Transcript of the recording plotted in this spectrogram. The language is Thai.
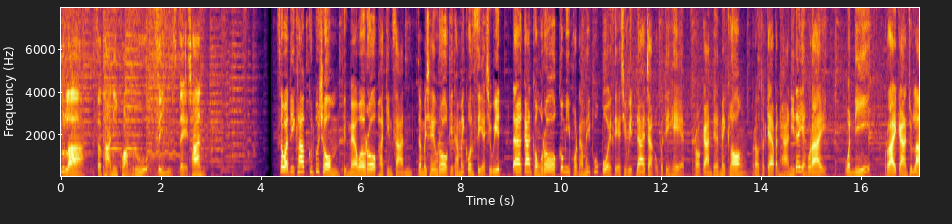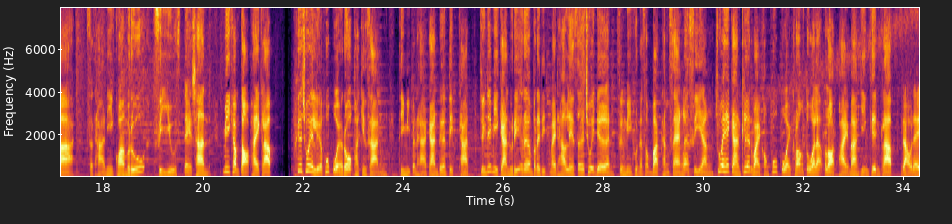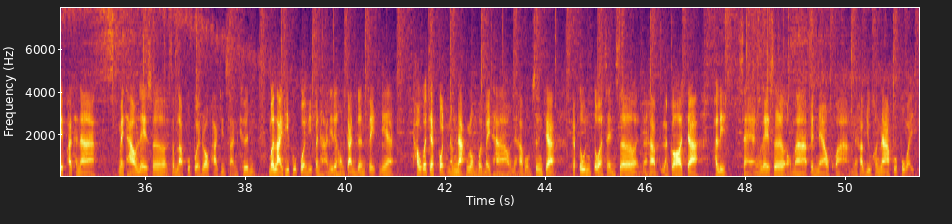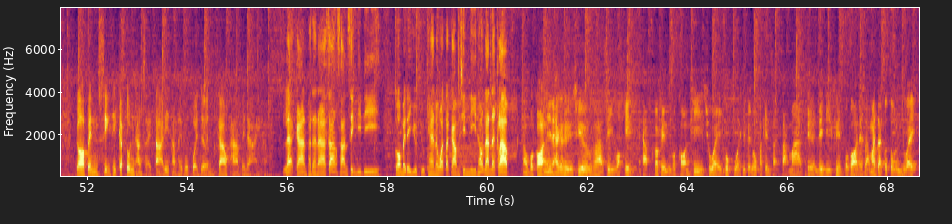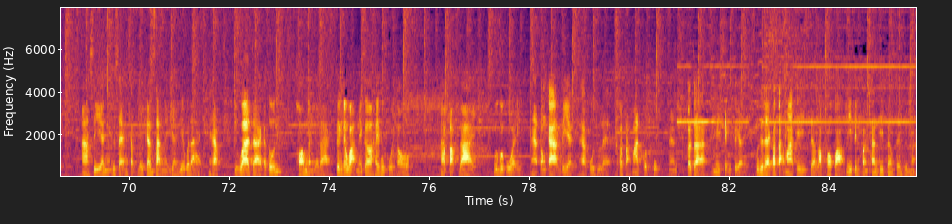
จุฬาสถานีความรู้ CU Station สวัสดีครับคุณผู้ชม ถึงแม้ว่าโรคพาร์กินสัน จะไม่ใช่โรคที่ทำให้คนเสียชีวิต แต่อาการของโรคก็มีผลทำให้ผู้ป่วยเสียชีวิตได้จากอุบัติเหตุ เพราะการเดินไม่คล่อง เราจะแก้ปัญหานี้ได้อย่างไร วันนี้ รายการจุฬาสถานีความรู้ CU Station มีคำตอบให้ครับ พื่อช่วยเหลือผู้ป่วยโรคพาร์กินสัน ที่มีปัญหาการเดินติดขัด จึงได้มีการริเริ่มประดิษฐ์ไม้เท้าเลเซอร์ช่วยเดิน ซึ่งมีคุณสมบัติทั้งแสงและเสียง ช่วยให้การเคลื่อนไหวของผู้ป่วยคล่องตัวและปลอดภัยมากยิ่งขึ้นครับ เราได้พัฒนาไม้เท้าเลเซอร์สำหรับผู้ป่วยโรคพาร์กินสันขึ้น เมื่อไหร่ที่ผู้ป่วยมีปัญหาในเรื่องของการเดินติดเนี่ยเขาก็จะกดน้ำหนักลงบนไม้เท้านะครับผมซึ่งจะกระตุ้นตัวเซ็นเซอร์นะครับแล้วก็จะผลิตแสงเลเซอร์ออกมาเป็นแนวขวางนะครับอยู่ข้างหน้าผู้ป่วย ก็เป็นสิ่งที่กระตุ้นทางสายตาที่ทำให้ผู้ป่วยเดินก้าวข้ามไปได้ครับ และการพัฒนาสร้างสารรค์สิ่งดีๆ ก็ไม่ได้หยุดอยู่แค่นวัตกรรมชิ้นนี้เท่านั้นนะครับ อุปกรณ์นี้นะครับก็คือชื่อว่า C Walking นะครับ ก็เป็นอุปกรณ์ที่ช่วยผู้ป่วยที่เป็นโรคพาร์กินสันสามารถเดินได้ดีขึ้น อุปกรณ์เนี่ยสามารถจะกระตุ้นด้วยอ่าเสียงหรือแสงหรือการสั่นเนี่ยอย่างเดียวก็ได้นะครับ หรือว่าจะกระตุ้นพร้อมกันก็ได้ ซึ่งจังหวะเนี้ก็ให้ผู้ป่วยเขาอ่าปรับได้ เมื่อผู้ป่วยนะฮะต้องการเรียกนะครับผู้ดูแลก็สามารถกดปุ่มนะฮะก็จะมีเสียงเตือน ผู้ดูแลก็สามารถที่จะรับข้อความนี้เป็นฟังก์ชันที่เพิ่มเติมขึ้นมา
